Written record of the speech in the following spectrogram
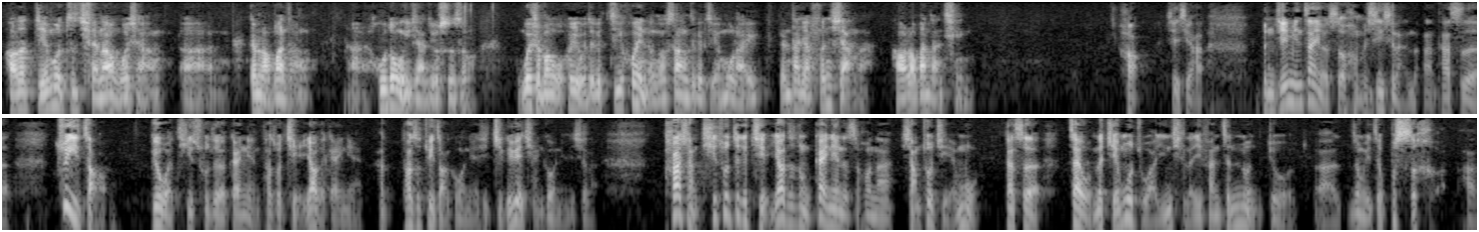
好的，节目之前呢，我想啊。跟老班长啊互动一下，就是说，为什么我会有这个机会能够上这个节目来跟大家分享呢？好，老班长，请。好，谢谢哈。本杰明战友是我们新西兰的啊，他是最早给我提出这个概念，他说解药的概念，他他是最早跟我联系，几个月前跟我联系了。他想提出这个解药的这种概念的时候呢，想做节目，但是在我们的节目组啊引起了一番争论，就呃认为这不适合啊，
